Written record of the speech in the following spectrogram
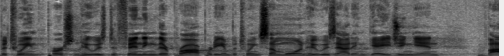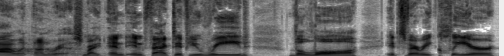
between the person who is defending their property and between someone who is out engaging in violent unrest. Right. And in fact, if you read the law, it's very clear.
